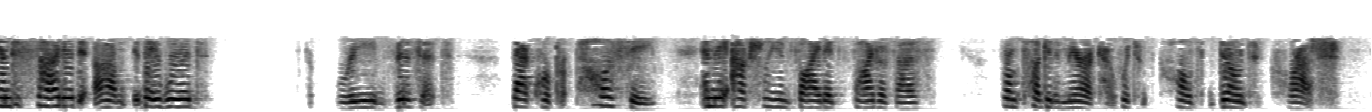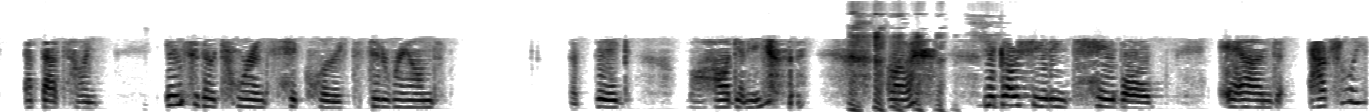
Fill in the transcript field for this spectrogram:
and decided um, they would revisit that corporate policy. And they actually invited five of us from Plug-in America, which was called Don't Crush at that time, into their Torrance headquarters to sit around the big mahogany uh, negotiating table and actually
